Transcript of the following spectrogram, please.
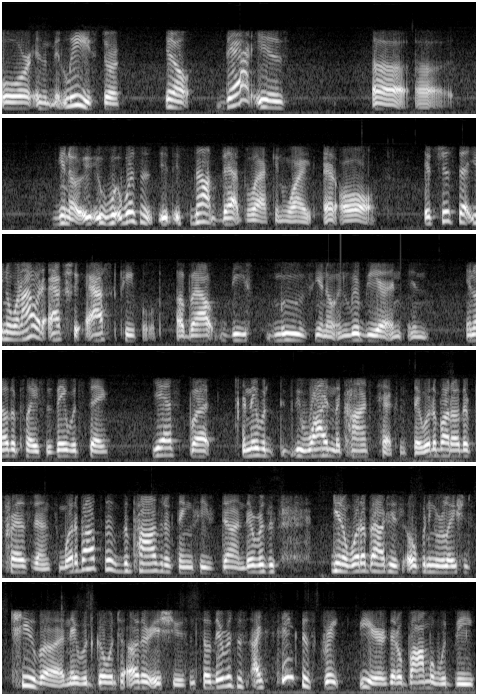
or in the Middle East, or you know, that is, uh, uh, you know, it, it wasn't. It, it's not that black and white at all. It's just that you know, when I would actually ask people about these moves, you know, in Libya and in in other places, they would say, yes, but and they would widen the context and say, what about other presidents? What about the, the positive things he's done? There was a, you know, what about his opening relations with Cuba? And they would go into other issues. And so there was this, I think, this great fear that Obama would be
